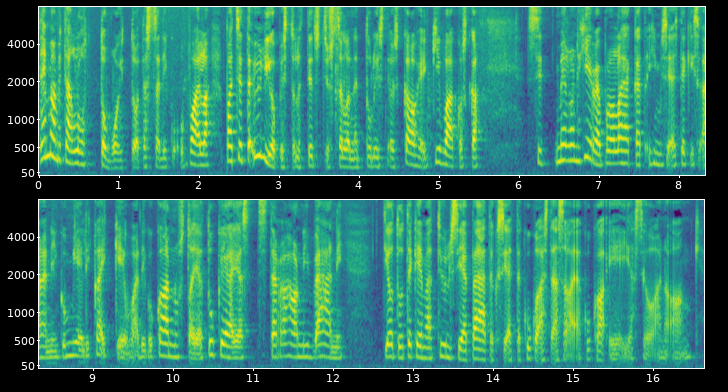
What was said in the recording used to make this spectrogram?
en mä mitään lottovoittoa tässä niin kuin vailla, paitsi että yliopistolle tietysti, jos sellainen tulisi, niin olisi kauhean kiva, koska sit meillä on hirveän paljon lahjakkaita ihmisiä, ja tekisi aina niin kuin mieli kaikkeen vaan niin kuin kannustaa ja tukea, ja sitä rahaa on niin vähän, niin joutuu tekemään tylsiä päätöksiä, että kuka sitä saa ja kuka ei, ja se on aina ankea.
